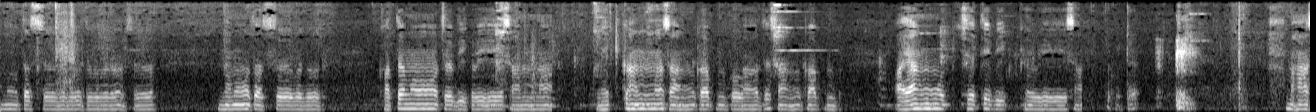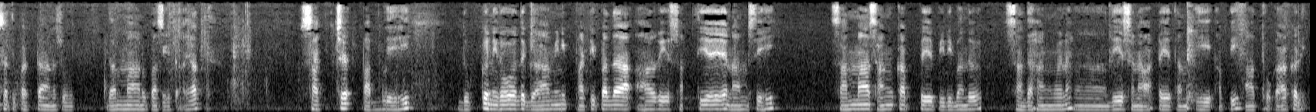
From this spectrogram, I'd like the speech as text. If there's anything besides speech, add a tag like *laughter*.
නමෝතස්ස භගවතුවරස නමෝතස්ස භගව කතමෝච භිකවේ සම්මා නෙක්කම්ම සංකප්පවාද සංකප් අයං උච්චති භික්හවේ සම්කොට මහා සතිපට්ටාන සූ දම්මානු පසට අයත් සච්ච පබ්බෙහි। දුක්ක නිරෝධ ගාමිණි පටිපදා ආර්ය සත්‍යය නම්සෙහි සම්මා සංකප්පය පිළිබඳව සඳහන් වන දේශනාවටය තම ඒ අපි ආතෘකා කළි.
